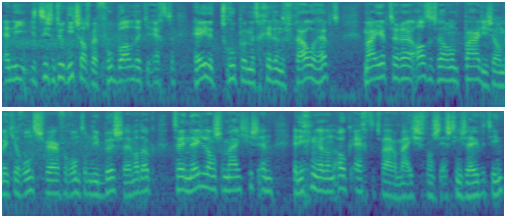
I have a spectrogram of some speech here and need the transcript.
En die, het is natuurlijk niet zoals bij voetbal, dat je echt hele troepen met gillende vrouwen hebt. Maar je hebt er uh, altijd wel een paar die zo een beetje rondzwerven rondom die bussen. En hadden ook twee Nederlandse meisjes. En ja, die gingen dan ook echt, het waren meisjes van 16, 17.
